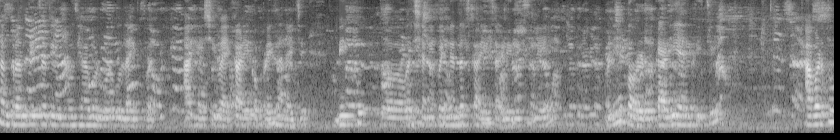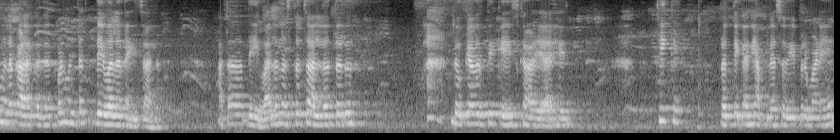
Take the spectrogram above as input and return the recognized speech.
संक्रांतीचं ते ह्या गोडगोड बोलायचं आहे. शिवाय काळे कपडे घालायचे. मी खूप वर्षांनी पहिल्यांदाच काळी साडी दिसली आहे. आणि बॉर्डर काळी आहे तिची. आवडतो मला काळा कलर पण म्हणतात देवाला नाही चालत. आता देवाला नसतं चाललं तर डोक्यावरती केस काळे आहेत. ठीक आहे. प्रत्येकाने आपल्या सोयीप्रमाणे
